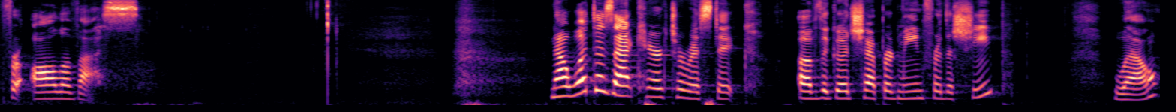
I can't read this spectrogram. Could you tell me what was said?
for all of us. Now, what does that characteristic of the Good Shepherd mean for the sheep? Well,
